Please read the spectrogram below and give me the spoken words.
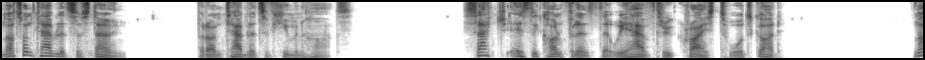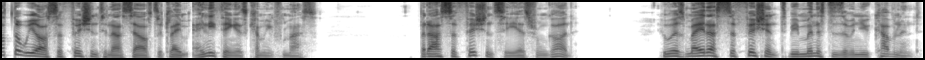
not on tablets of stone, but on tablets of human hearts. Such is the confidence that we have through Christ towards God. Not that we are sufficient in ourselves to claim anything as coming from us, but our sufficiency is from God, who has made us sufficient to be ministers of a new covenant,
